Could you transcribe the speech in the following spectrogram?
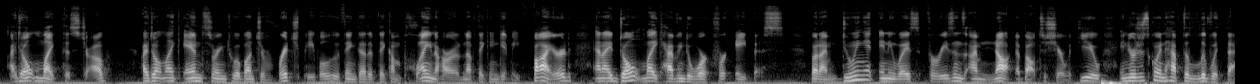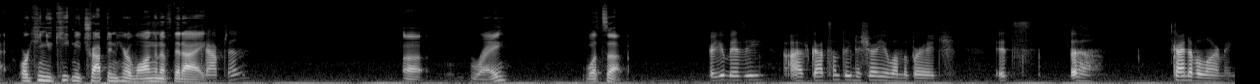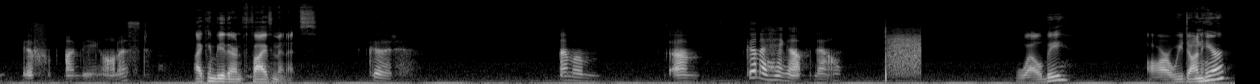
I don't like this job. I don't like answering to a bunch of rich people who think that if they complain hard enough they can get me fired, and I don't like having to work for Apis. But I'm doing it anyways for reasons I'm not about to share with you, and you're just going to have to live with that. Or can you keep me trapped in here long enough that I. Captain? Uh, Ray? What's up? Are you busy? I've got something to show you on the bridge. It's, uh, kind of alarming, if I'm being honest. I can be there in five minutes. Good. I'm, um, I'm gonna hang up now. Welby? Are we done here?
